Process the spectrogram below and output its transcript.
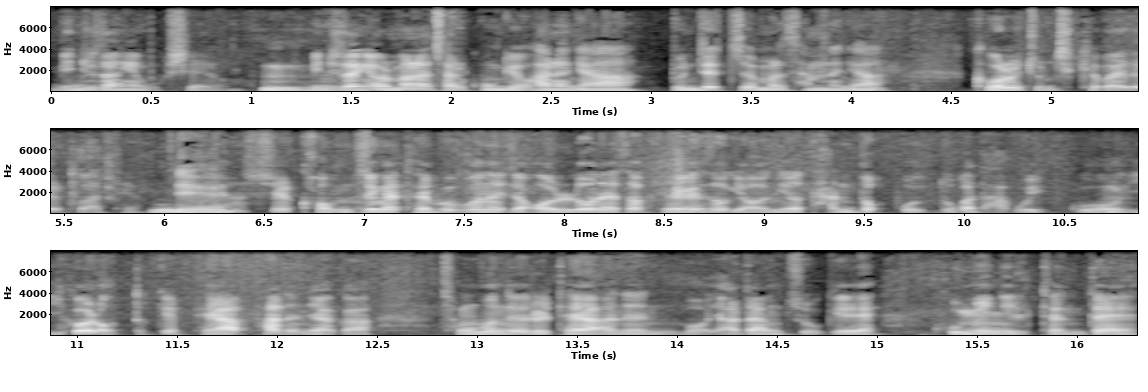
민주당의 몫이에요. 음. 민주당이 얼마나 잘 공격하느냐, 문제점을 삼느냐, 그거를 좀 지켜봐야 될 것 같아요. 예. 사실 검증의 대부분은 이제 언론에서 계속 연이어 단독 보도가 나고 있고 음. 이걸 어떻게 배합하느냐가 청문회를 대하는 뭐 야당 쪽의 고민일 텐데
